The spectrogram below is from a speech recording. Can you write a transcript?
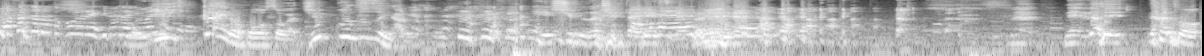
まさかのところで広がりもうましたけど1回の放送が10分ずつになるよ。編集の出し大変ですね。ね、だあの、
